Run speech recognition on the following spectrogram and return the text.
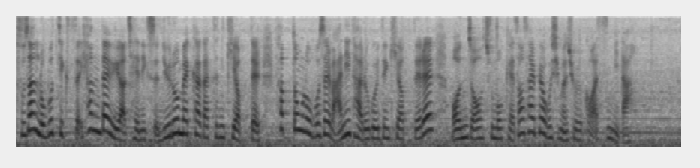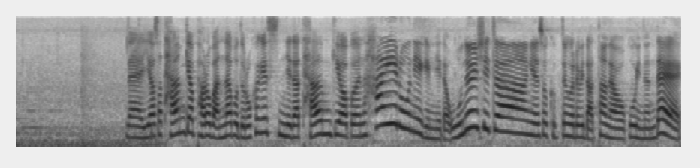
두산 로보틱스, 현대위아 제닉스, 뉴로메카 같은 기업들 협동 로봇을 많이 다루고 있는 기업들을 먼저 주목해서 살펴보시면 좋을 것 같습니다. 네, 이어서 다음 기업 바로 만나보도록 하겠습니다. 다음 기업은 하이로닉입니다. 오늘 시장에서 급등 흐름이 나타나고 있는데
